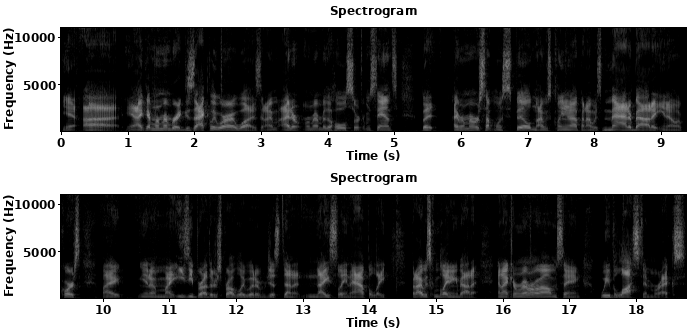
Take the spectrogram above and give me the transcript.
yeah, uh, yeah, I can remember exactly where I was, and I'm, I don't remember the whole circumstance, but I remember something was spilled, and I was cleaning up, and I was mad about it. You know, of course, my you know, my easy brothers probably would have just done it nicely and happily, but I was complaining about it. And I can remember my mom saying, "We've lost him, Rex,"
